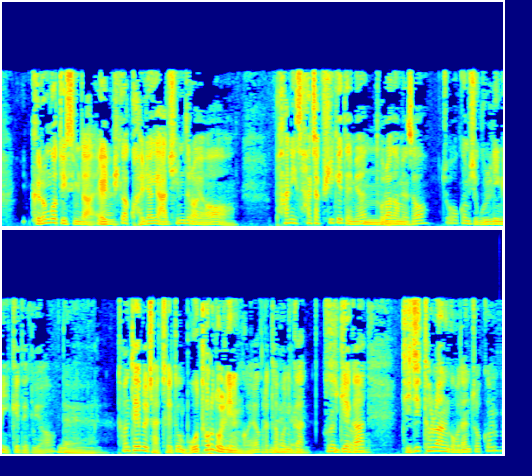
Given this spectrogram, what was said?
그런 것도 있습니다. 네. LP가 관리하기 아주 힘들어요. 판이 살짝 휘게 되면 음. 돌아가면서 조금씩 울림이 있게 되고요. 네. 턴테이블 자체도 모터로 돌리는 거예요. 그렇다 네, 보니까 네. 그렇죠. 기계가 디지털로 하는 것보다는 조금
